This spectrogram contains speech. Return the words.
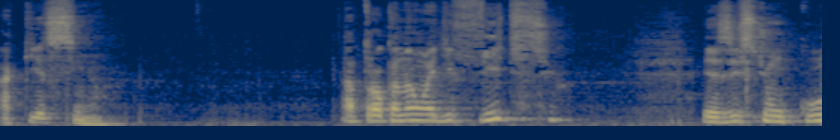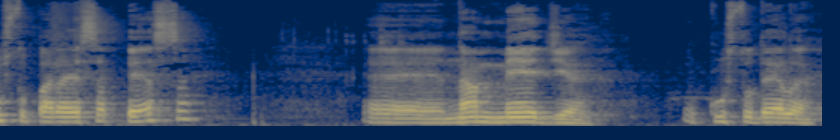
Aqui assim, ó. A troca não é difícil, existe um custo para essa peça. É, na média, o custo dela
